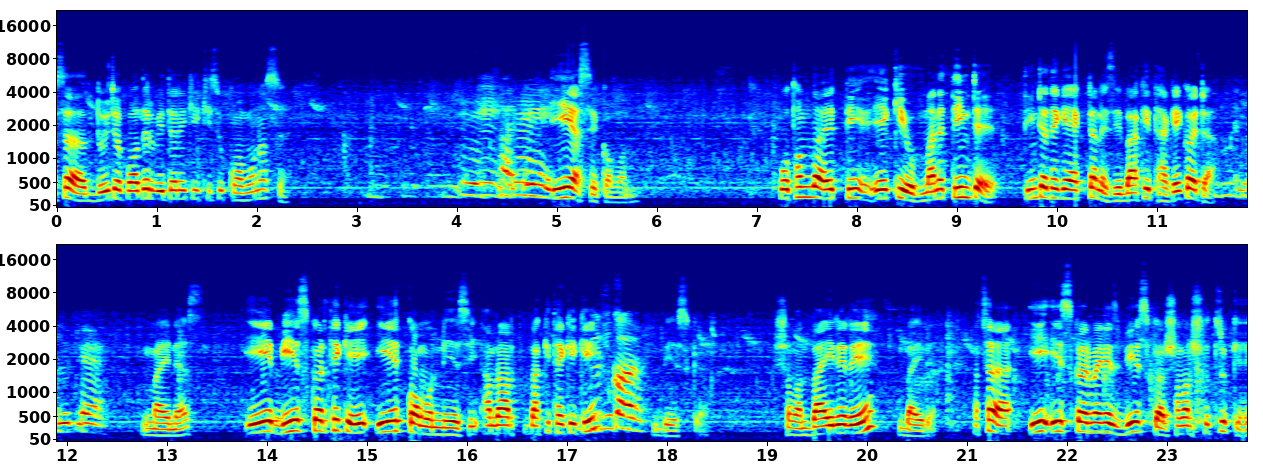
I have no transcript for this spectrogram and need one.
আচ্ছা দুইটা পদের ভিতরে কি কিছু কমন আছে? এ আছে কমন প্রথম দায় এ কিউব মানে তিনটে। তিনটা থেকে একটা নেছি বাকি থাকে কয়টা? মাইনাস এ বি স্কোয়ার থেকে এ কমন নিয়েছি। আমরা আর বাকি থাকে কি? বি স্কোয়ার সমান বাইরের এ বাইরে। আচ্ছা A square minus B square সমান সূত্র কি?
